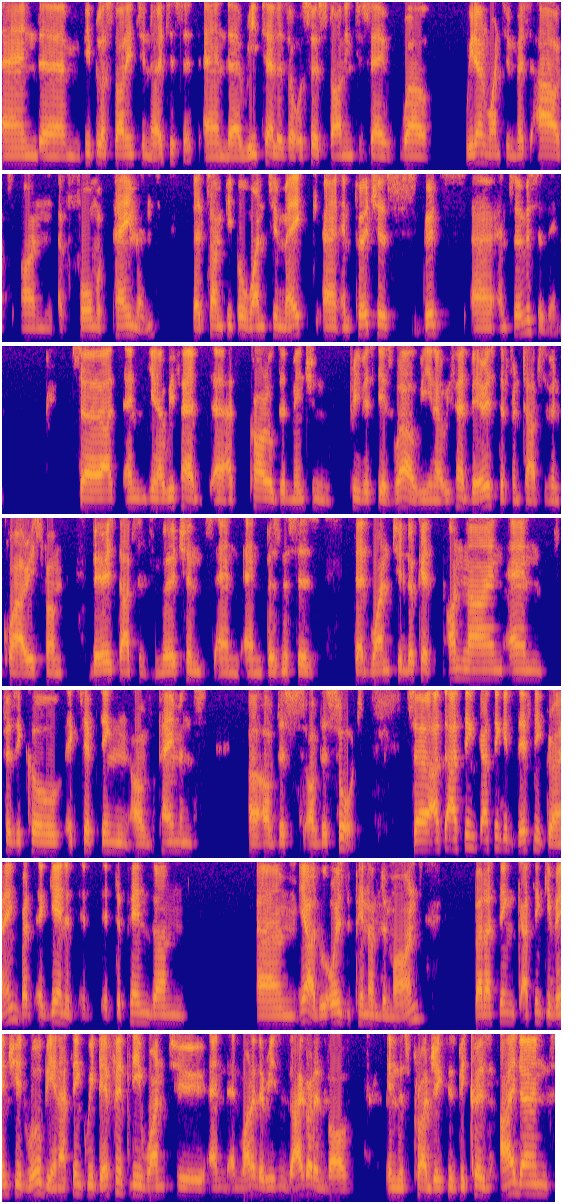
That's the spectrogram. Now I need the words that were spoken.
and um, people are starting to notice it, and uh, retailers are also starting to say, well, we don't want to miss out on a form of payment that some people want to make and, and purchase goods uh, and services in. So, uh, and you know, we've had uh, Carl did mention previously as well. We, you know, we've had various different types of inquiries from various types of merchants and, and businesses that want to look at online and physical accepting of payments uh, of this of this sort. So I, th- I, think I think it's definitely growing, but again, it, it, it depends on um, yeah, it will always depend on demand. But I think I think eventually it will be, and I think we definitely want to. And and one of the reasons I got involved in this project is because I don't,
